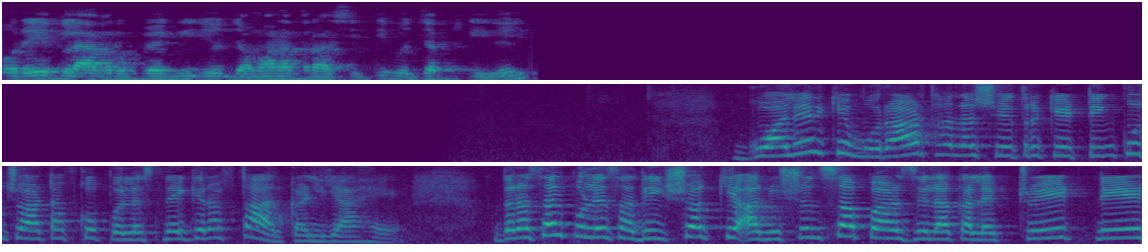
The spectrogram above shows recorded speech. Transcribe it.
और एक लाख रुपए की जो जमानत राशि थी वो जब्त की गई। ग्वालियर के मुरार थाना क्षेत्र के टिंकू जाटव को पुलिस ने गिरफ़्तार कर लिया है। दरअसल पुलिस अधीक्षक की अनुशंसा पर जिला कलेक्ट्रेट ने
